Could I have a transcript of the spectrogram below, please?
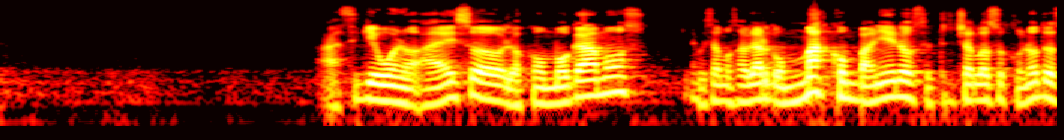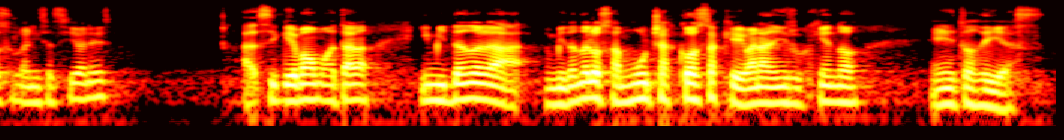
Así que bueno, a eso los convocamos, empezamos a hablar con más compañeros, estrechar lazos con otras organizaciones, así que vamos a estar invitándolos a muchas cosas que van a ir surgiendo en estos días.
